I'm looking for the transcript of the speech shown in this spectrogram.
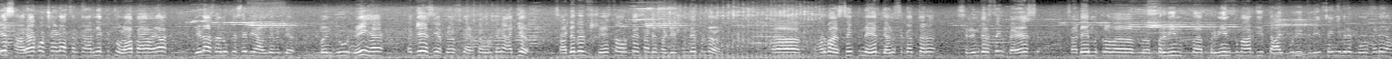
ਇਹ ਸਾਰਾ ਕੁਝ ਜਿਹੜਾ ਸਰਕਾਰ ਨੇ ਇੱਕ ਝੋਲਾ ਪਾਇਆ ਹੋਇਆ ਜਿਹੜਾ ਸਾਨੂੰ ਕਿਸੇ ਵੀ ਹਾਲ ਦੇ ਵਿੱਚ ਮਨਜ਼ੂਰ ਨਹੀਂ ਹੈ। ਅੱਗੇ ਅਸੀਂ ਆਪਣਾ ਸੰਘਰਸ਼ ਹੋਰ ਕਰਾਂ ਅੱਜ ਸਾਡੇ ਤੇ ਵਿਸ਼ੇਸ਼ ਤੌਰ ਤੇ ਸਾਡੇ ਫੈਡਰੇਸ਼ਨ ਦੇ ਪ੍ਰਧਾਨ ਅ, ਹਰਬੰਸ ਸਿੰਘ ਭਨੇਰ ਜਨ ਸਕੱਤਰ ਸੁਰਿੰਦਰ ਸਿੰਘ ਬੈਂਸ ਸਾਡੇ ਮਤਲਬ ਪ੍ਰਵੀਨ ਪ੍ਰਵੀਨ ਕੁਮਾਰ ਜੀ ਤਾਜਪੁਰੀ ਦਲੀਪ ਸਿੰਘ ਜੀ ਮੇਰੇ ਕੋਲ ਖੜੇ ਆ।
